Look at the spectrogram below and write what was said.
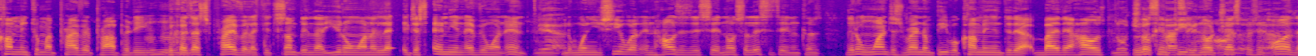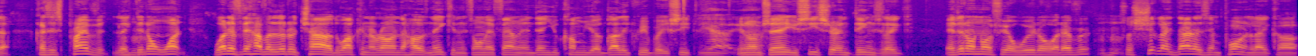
Come into my private property Mm-hmm. because that's private. Like it's something that you don't want to let just any and everyone in. Yeah. And when you see what in houses they say no soliciting because they don't want just random people coming into their by their house No looking people, no all that, trespassing, yeah. Mm-hmm. all of that because it's private. Like they don't want. What if they have a little child walking around the house naked and it's only a family, and then you come, you're a gully creeper, you see Yeah. you know what I'm saying? You see certain things like, and they don't know if you're weird or whatever. Mm-hmm. So shit like that is important. Like, uh,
